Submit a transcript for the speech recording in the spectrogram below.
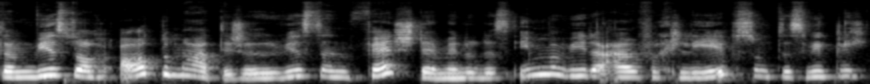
dann wirst du auch automatisch, also du wirst dann feststellen, wenn du das immer wieder einfach lebst und das wirklich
